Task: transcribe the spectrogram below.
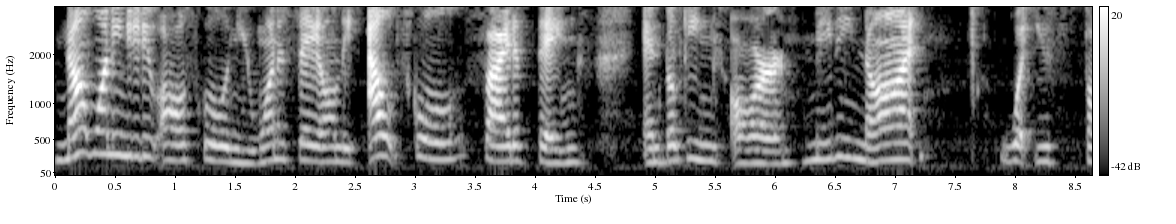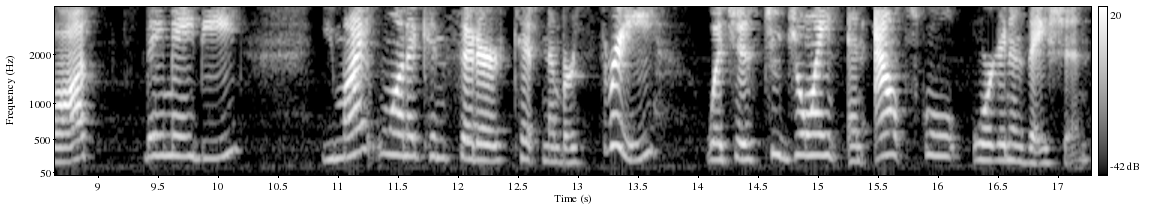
not wanting to do Allschool and you want to stay on the Outschool side of things and bookings are maybe not what you thought they may be, you might want to consider tip number three, which is to join an Outschool organization.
